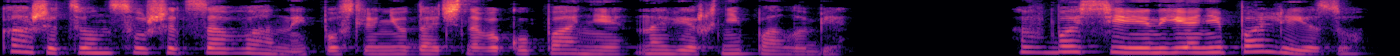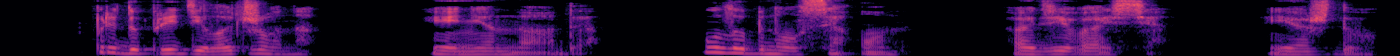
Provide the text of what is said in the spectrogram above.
Кажется, он сушится в ванной после неудачного купания на верхней палубе. «В бассейн я не полезу», — предупредила Джона. «И не надо», — улыбнулся он. «Одевайся, я жду».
